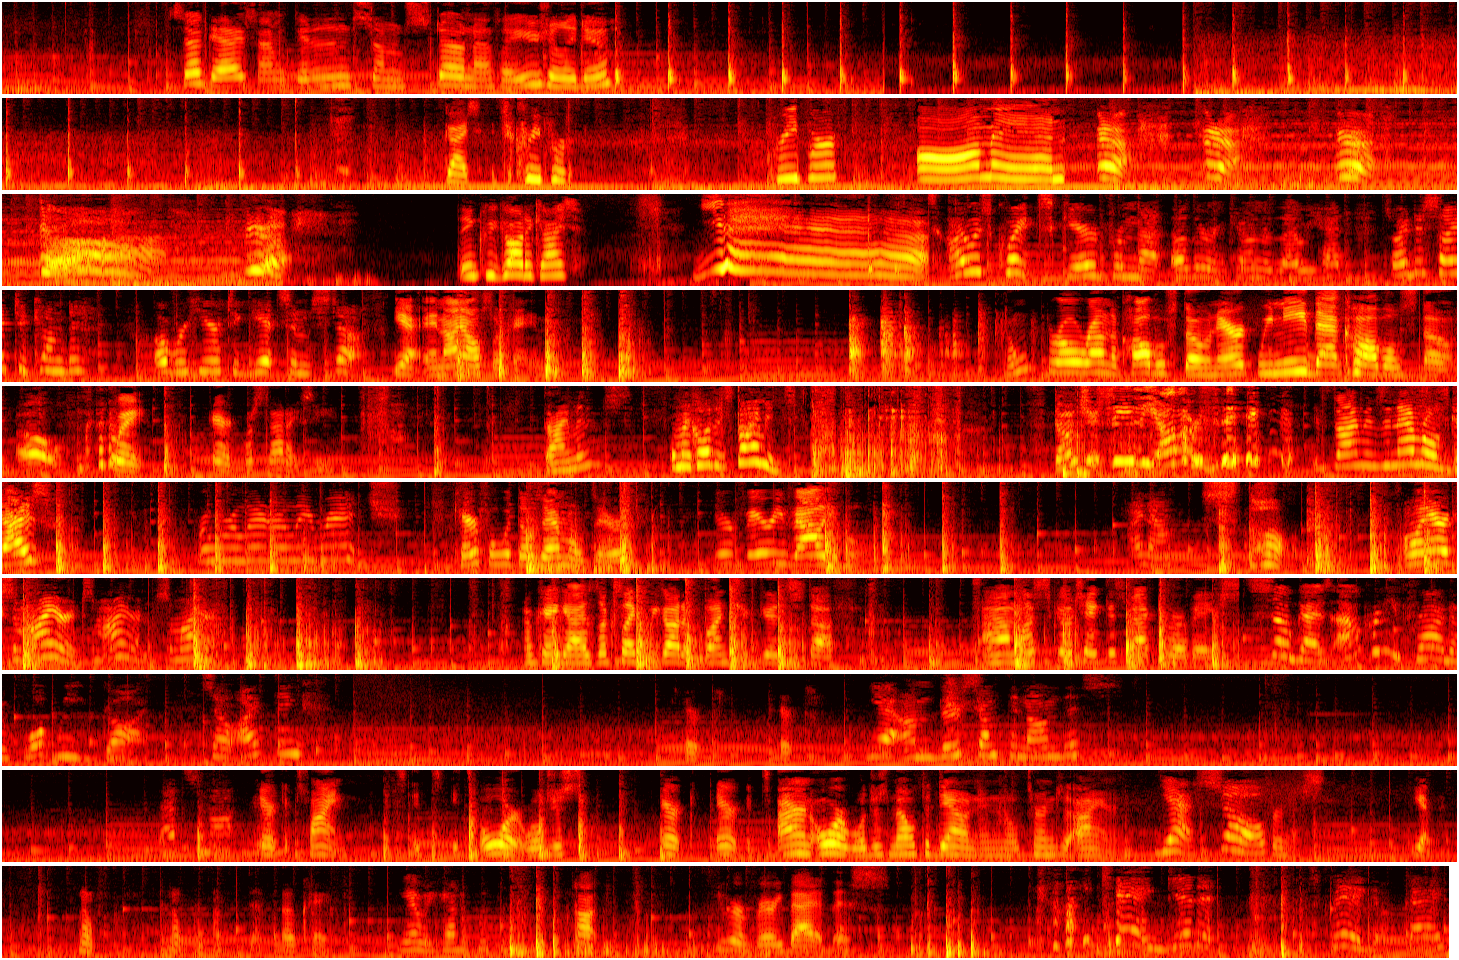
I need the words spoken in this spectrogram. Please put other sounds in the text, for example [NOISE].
So, guys, I'm getting some stone as I usually do. Guys, it's a creeper. Creeper. Aw, man. Ugh. Ugh. Ugh. Ugh. Ugh. Think we got it, guys? Yeah! I was quite scared from that other encounter that we had, so I decided to come to over here to get some stuff. Yeah, and I also came. Throw around the cobblestone, Eric. We need that cobblestone. Oh. [LAUGHS] Wait, Eric, what's that I see? Diamonds? Oh my god, it's diamonds! Don't you see the other [LAUGHS] thing? It's diamonds and emeralds, guys! Bro, we're literally rich. Careful with those emeralds, Eric. They're very valuable. I know. Stop. Oh, Eric, some iron, some iron, some iron. Okay, guys, looks like we got a bunch of good stuff. Um, let's go take this back to our base. So, guys, I'm pretty proud of what we got. So, I think, Eric, Eric. yeah, um, there's something on this. That's not good. Eric, it's fine. It's it's it's ore. We'll just Eric, Eric, it's iron ore. We'll just melt it down and it'll turn to iron Yeah, so, furnace. Yeah. No. No. no, that- Okay. yeah, we gotta put this. Thought you are very bad at this. [LAUGHS] I can't get it. It's big, okay?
